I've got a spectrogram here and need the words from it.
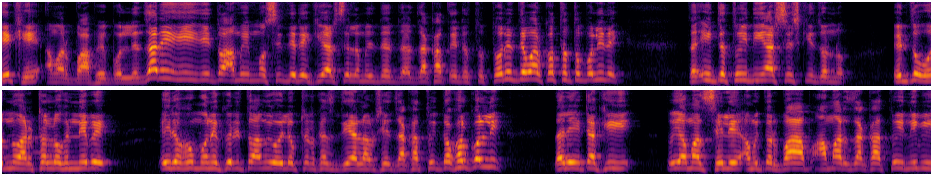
দেখে আমার বাপে বললেন, জানি, এই যে তো আমি মসজিদে রেখে আসছিলাম জাকাত এটা তো তোরে দেওয়ার কথা তো বলি নাই। তা এইটা তুই নিয়ে আসছিস কি জন্য? এটা তো অন্য আরেকটা লোক নেবে। এইরকম মনে করি তো আমি ওই লোকটার কাছে দিয়ে এলাম সেই জাকাত তুই দখল করলি? তাহলে এটা কি তুই আমার ছেলে, আমি তোর বাপ, আমার জাকাত তুই নিবি,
